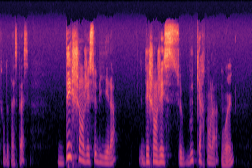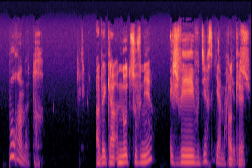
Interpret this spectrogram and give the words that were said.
tour de passe-passe, d'échanger ce billet-là, d'échanger ce bout de carton-là Ouais. pour un autre. Avec un autre souvenir? Et je vais vous dire ce qui a marqué dessus.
